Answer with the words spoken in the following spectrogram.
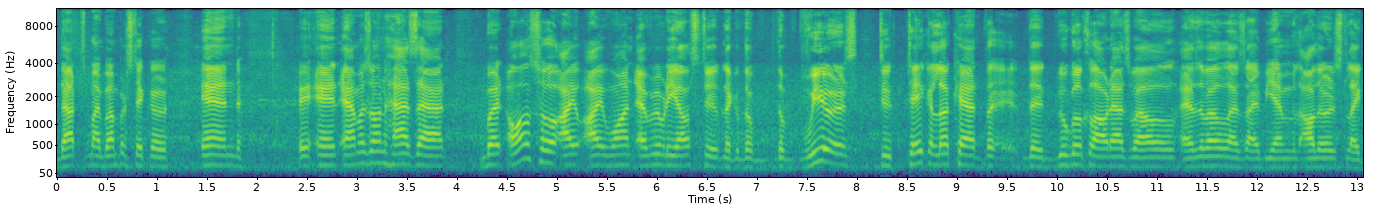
That's my bumper sticker, and, and Amazon has that, but also, I, I want everybody else to, like the, the viewers, to take a look at the, the Google Cloud as well, as well as IBM and others, like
